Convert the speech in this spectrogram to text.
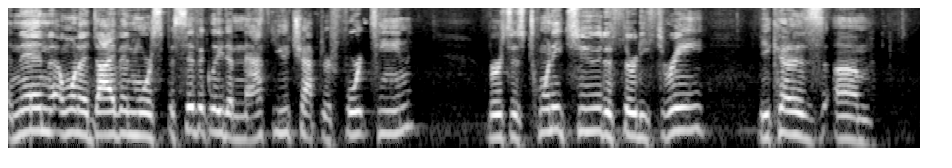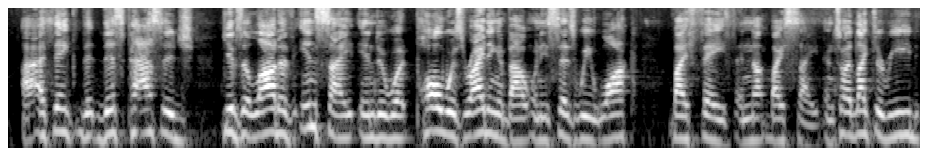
And then I want to dive in more specifically to Matthew chapter 14, verses 22 to 33, because um, I think that this passage gives a lot of insight into what Paul was writing about when he says we walk by faith and not by sight. And so I'd like to read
